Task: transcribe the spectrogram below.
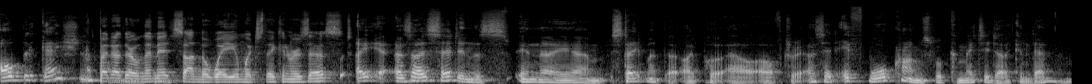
obligation. But are there limits on the way in which they can resist? I, as I said in, this, in the um, statement that I put out after it, I said if war crimes were committed, I condemn them.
